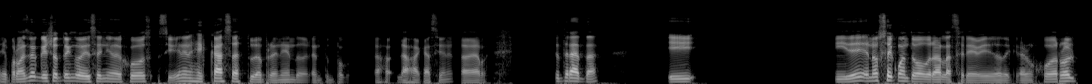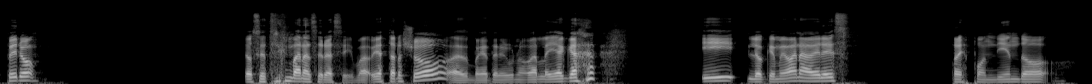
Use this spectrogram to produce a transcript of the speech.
información que yo tengo de diseño de juegos, si bien es escasa, estuve aprendiendo durante un poco las, vacaciones a ver qué se trata. Y mi idea, no sé cuánto va a durar la serie de videos de crear un juego de rol, pero los streams van a ser así. Voy a estar yo, eh, voy a tener uno verle acá. Y lo que me van a ver es respondiendo,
